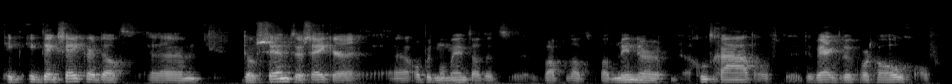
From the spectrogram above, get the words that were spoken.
ik, ik denk zeker dat ehm, docenten, zeker op het moment dat het wat, wat, wat minder goed gaat, of de, werkdruk wordt hoog, of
